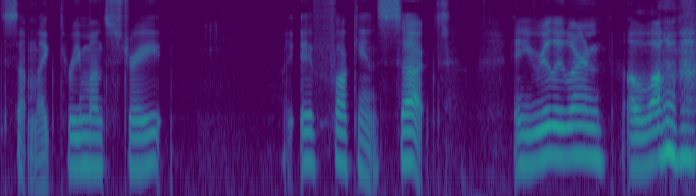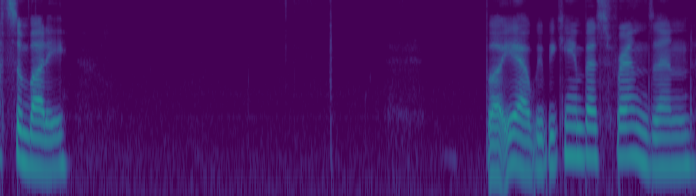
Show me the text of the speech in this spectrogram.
something like three months straight. It fucking sucked, and you really learn a lot about somebody. But yeah, we became best friends, and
